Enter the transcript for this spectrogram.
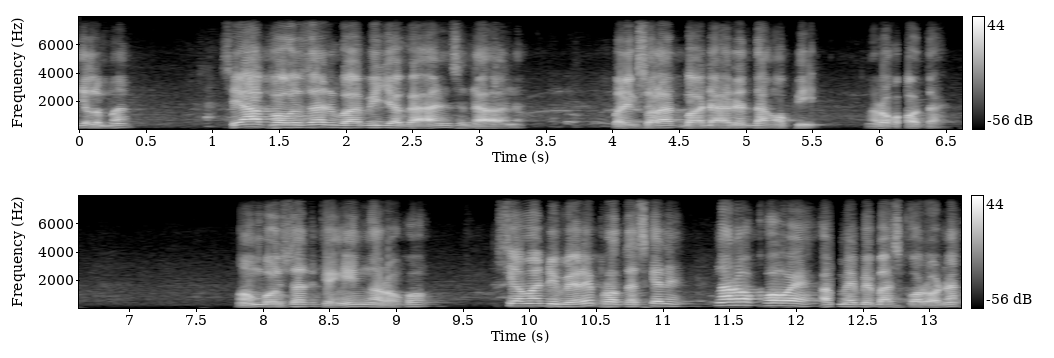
jelema. Siapa Ustaz gua abi jagaan sendalna. Balik sholat bawa dahareun tah ngopi. Ngarokok tah. Ngomong Ustaz kenging ngarokok siapa dibere protes kene. Ngarokok weh ame bebas corona.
